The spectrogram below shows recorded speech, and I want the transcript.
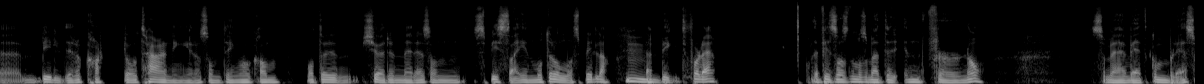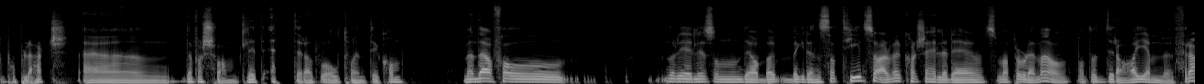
eh, bilder og kart og terninger og sånne ting, og kan måtte kjøre mer sånn spissa inn mot rollespill, da. Mm. Det er bygd for det. Det finnes også noe som heter Inferno, som jeg vet ikke om ble så populært. Eh, det forsvant litt etter at Roll20 kom. Men det er iallfall Når det gjelder sånn det å begrense tid, så er det vel kanskje heller det som er problemet, å på en måte dra hjemmefra,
